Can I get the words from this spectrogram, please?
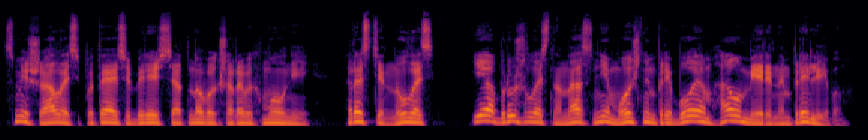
смешалась, пытаясь уберечься от новых шаровых молний, растянулась и обрушилась на нас не мощным прибоем, а умеренным приливом.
